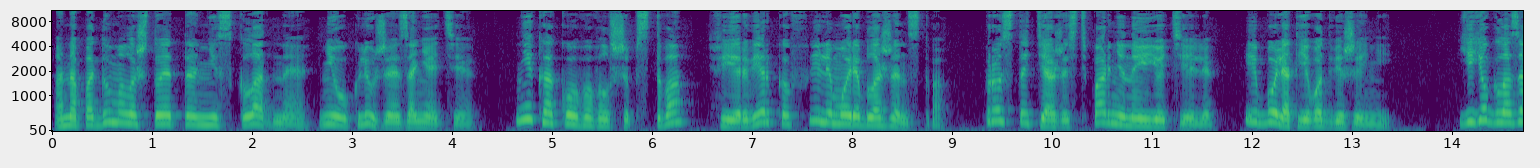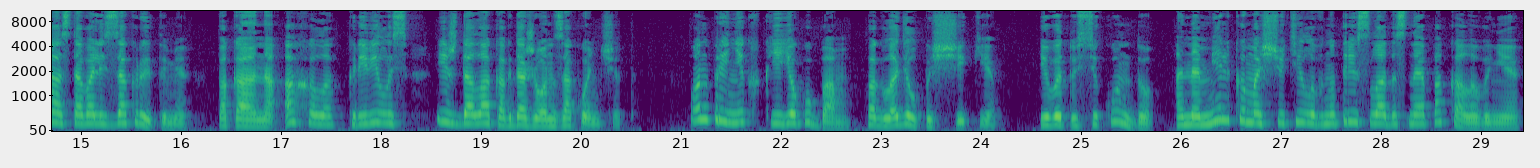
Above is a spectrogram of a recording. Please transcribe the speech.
она подумала, что это не складное, неуклюжее занятие. Никакого волшебства, фейерверков или моря блаженства. Просто тяжесть парня на ее теле и боль от его движений. Ее глаза оставались закрытыми – пока она ахала, кривилась и ждала, когда же он закончит. Он приник к ее губам, погладил по щеке. И в эту секунду она мельком ощутила внутри сладостное покалывание,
